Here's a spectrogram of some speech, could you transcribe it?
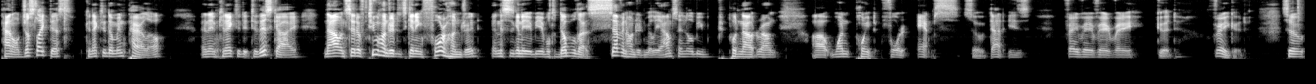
panel just like this, connected them in parallel, and then connected it to this guy. Now instead of 200, it's getting 400, and this is going to be able to double that 700 milliamps, and it'll be putting out around uh, 1.4 amps. So that is very, very, very, very good. Very good. So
